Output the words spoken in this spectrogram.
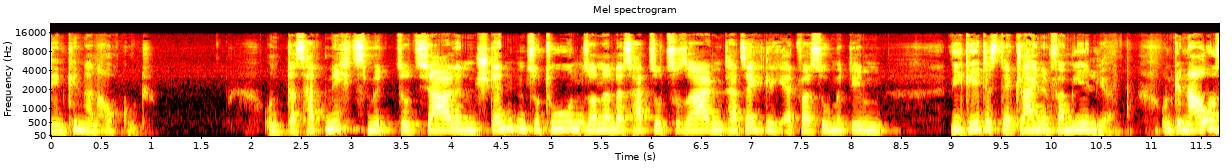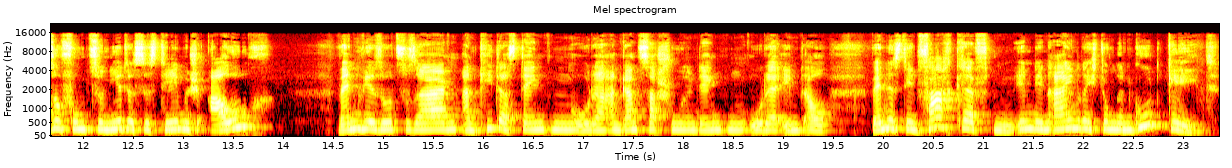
den Kindern auch gut. Und das hat nichts mit sozialen Ständen zu tun, sondern das hat sozusagen tatsächlich etwas so mit dem wie geht es der kleinen Familie? Und genauso funktioniert es systemisch auch, wenn wir sozusagen an Kitas denken oder an Ganztagsschulen denken oder eben auch, wenn es den Fachkräften in den Einrichtungen gut geht,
